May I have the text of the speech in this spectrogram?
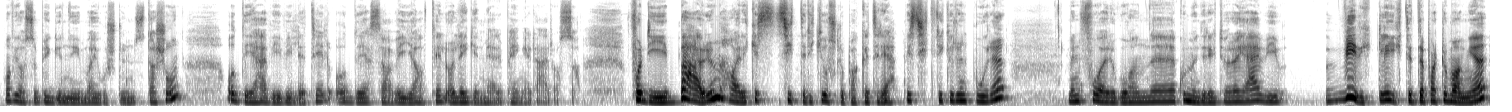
må vi også bygge en ny Majorstuen stasjon, og det er vi villige til. Og det sa vi ja til, å legge inn mer penger der også. Fordi Bærum ikke, sitter ikke i Oslopakke 3. Vi sitter ikke rundt bordet. Men foregående kommunedirektør og jeg vi virkelig gikk til departementet,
